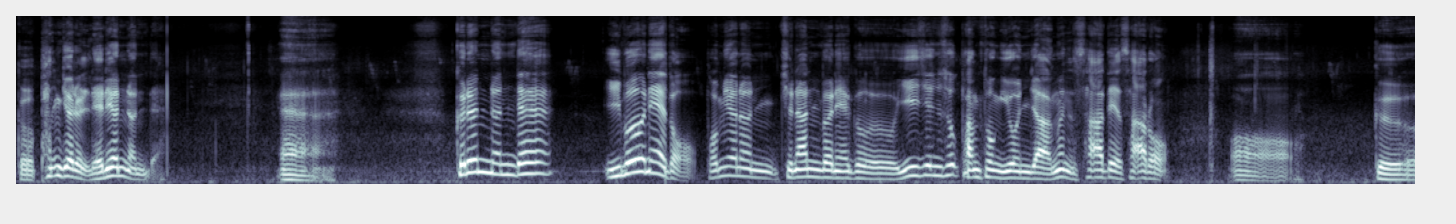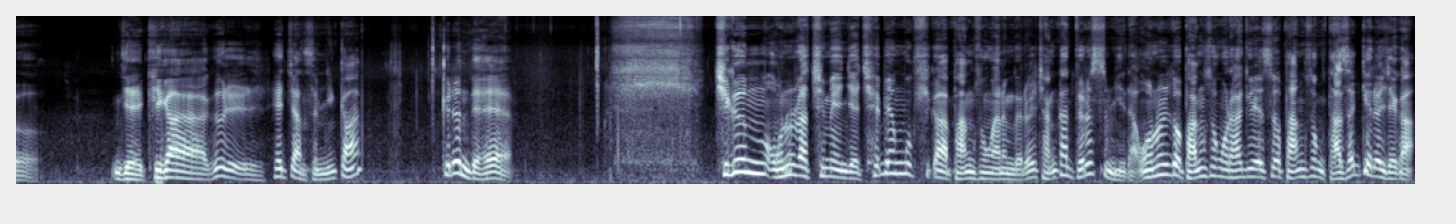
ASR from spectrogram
그 판결을 내렸는데, 예. 그랬는데 이번에도 보면은 지난번에 그 이진숙 방통위원장은 4대 4로 어 그 이제 기각을 했지 않습니까? 그런데 지금 오늘 아침에 이제 최병묵 씨가 방송하는 거를 잠깐 들었습니다. 오늘도 방송을 하기 위해서 방송 다섯 개를 제가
